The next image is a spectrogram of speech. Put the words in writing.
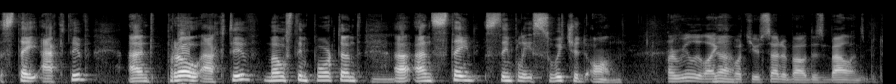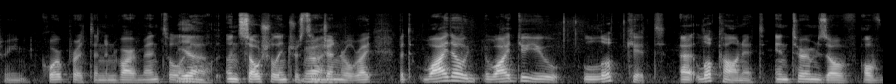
stay active. And proactive, most important, uh, and stay simply switched on. I really like Yeah. what you said about this balance between corporate and environmental and, Yeah. and social interests in general, right? But why do why do you look it uh, look on it in terms of, of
